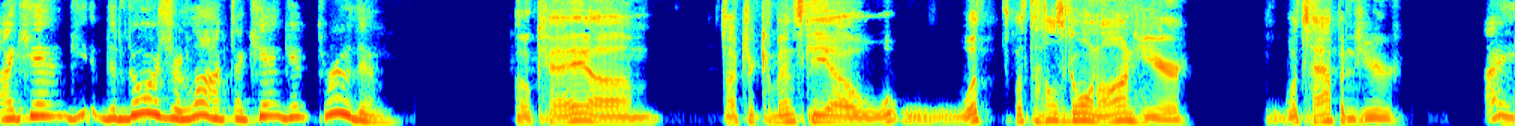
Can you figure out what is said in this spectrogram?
I can't. Get, the doors are locked. I can't get through them. Okay, um, Dr. Kaminsky, uh, wh- what what the hell's going on here? What's happened here? I,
